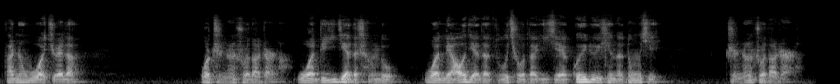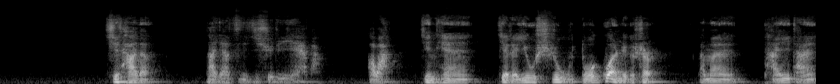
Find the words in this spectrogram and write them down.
反正我觉得，我只能说到这儿了。我理解的程度，我了解的足球的一些规律性的东西，只能说到这儿了。其他的，大家自己去理解吧。好吧，今天借着 U 十五夺冠这个事儿。咱们谈一谈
